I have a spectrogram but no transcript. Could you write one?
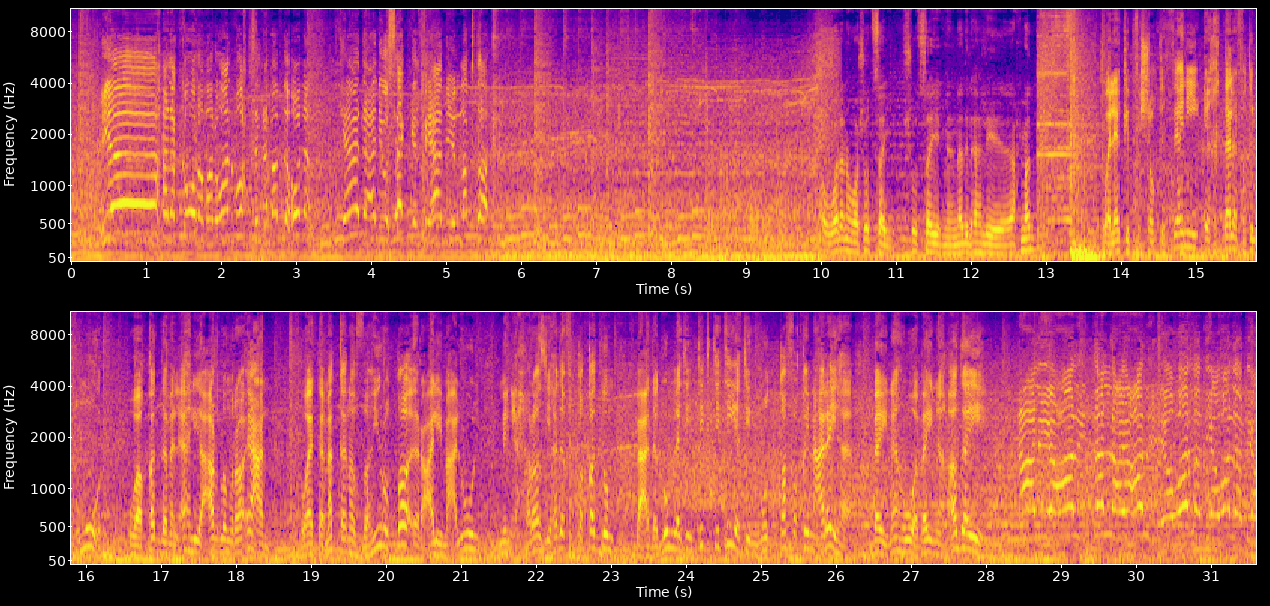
يا هلا الكورة مروان محسن أمامنا هنا كاد أن يسجل في هذه اللقطة. اولا هو شوط سيء شوط سيء من النادي الأهلي أحمد. ولكن في الشوط الثاني اختلفت الأمور وقدم الأهلي عرضا رائعا وتمكن الظهير الطائر علي معلول من إحراز هدف التقدم بعد جملة تكتيكية متفق عليها بينه وبين أجاييه علي يا علي دلع يا علي يا ولد يا ولد.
